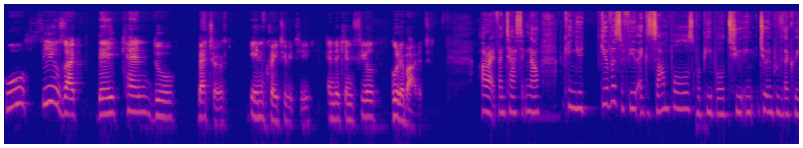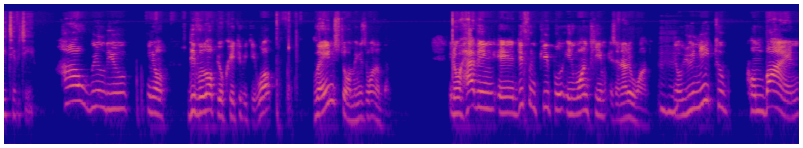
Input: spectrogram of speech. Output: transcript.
who feels like they can do better in creativity and they can feel good about it. All right, fantastic. Now, can you give us a few examples for people to to improve their creativity? How will you, you know, develop your creativity? Well, brainstorming is one of them you know having uh, different people in one team is another one. Mm-hmm. you know you need to combine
